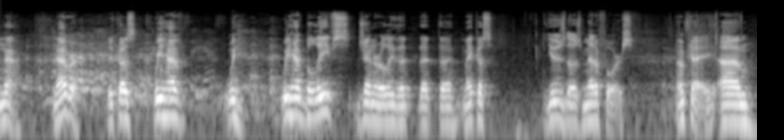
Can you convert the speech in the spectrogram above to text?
No, never, because we have we we have beliefs generally that that uh, make us use those metaphors. Okay, um,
